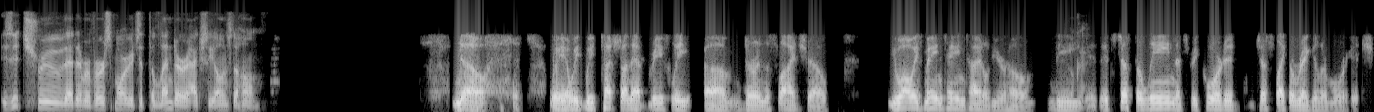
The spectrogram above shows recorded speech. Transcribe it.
"Is it true that in a reverse mortgage that the lender actually owns the home?" No, we, we, we touched on that briefly um, during the slideshow you always maintain title to your home. The okay. it's just a lien that's recorded just like a regular mortgage.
